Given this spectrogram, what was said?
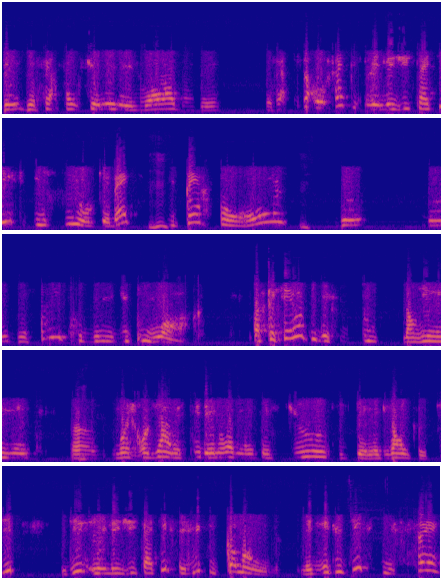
de, de, faire fonctionner les lois, de, de, faire tout ça. Au fait, le législatif, ici au Québec, mhm. il perd son rôle de, de, de centre du, du, pouvoir. Parce que c'est eux qui décident tout. Dans une, euh, moi, je reviens à l'esprit des lois de Montesquieu, qui est l'exemple type dit le législatif, c'est lui qui commande. L'exécutif, il fait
